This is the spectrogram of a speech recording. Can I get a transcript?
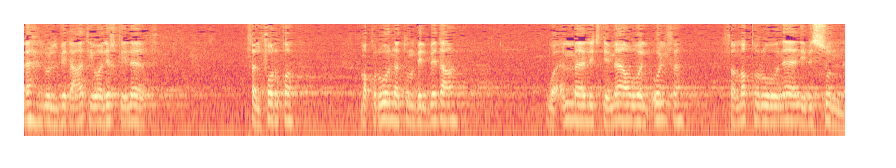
أهل البدعة والاختلاف. فالفرقة مقرونة بالبدعة وأما الاجتماع والألفة فمقرونان بالسنة.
